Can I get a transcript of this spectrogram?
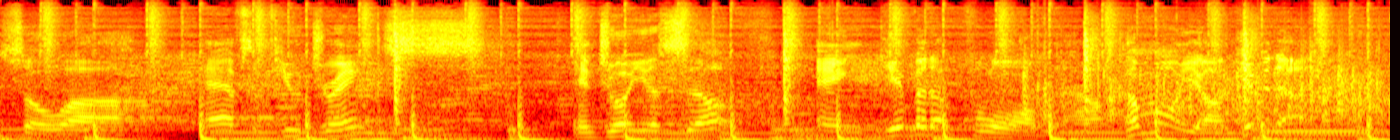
So uh, have a few drinks, enjoy yourself, and give it up for them now. Come on, y'all, give it up.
